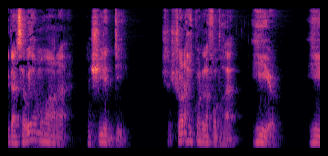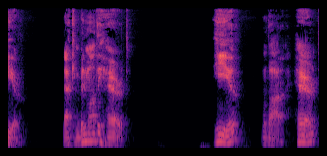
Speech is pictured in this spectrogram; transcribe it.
إذا نسويها مضارع نشيل الدي. شو راح يكون لفظها؟ hear hear لكن بالماضي heard. hear مضارع heard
